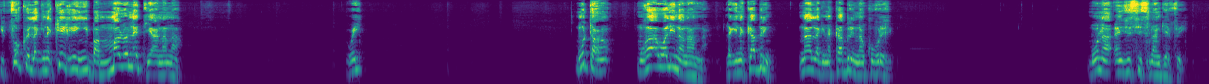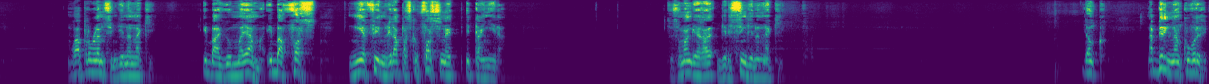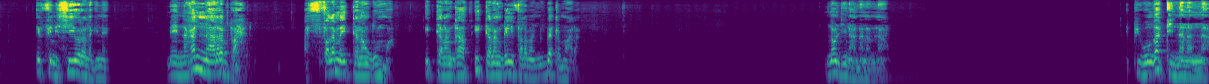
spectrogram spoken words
Il faut que la Guinée réunisse ba malhonnête yanana. Oui. Moutan, mouha wali nanana. La Guinée cabri. Na la Guinée cabri nan couvrir. Mona injustice nan fait. Mouha problème c'est nanaki. Iba yo mayama, iba force. Ni fait parce que force n'est étangera. susumangera gerisingenangaki donc na biring nan couvrir i e finisi yora lagine mais naga nara ba a falama i tananguma i tananga i tanangili falama mi gbetamara non dina nananna et puis wonga ti nananna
